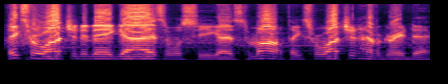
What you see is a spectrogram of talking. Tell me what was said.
thanks for watching today, guys, and we'll see you guys tomorrow. Thanks for watching. Have a great day.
